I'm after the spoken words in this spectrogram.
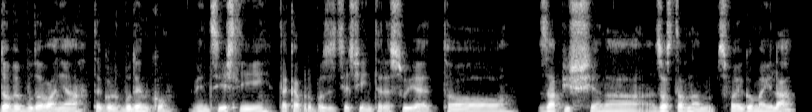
do wybudowania tegoż budynku. Więc jeśli taka propozycja Cię interesuje, to zapisz się na, zostaw nam swojego maila,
